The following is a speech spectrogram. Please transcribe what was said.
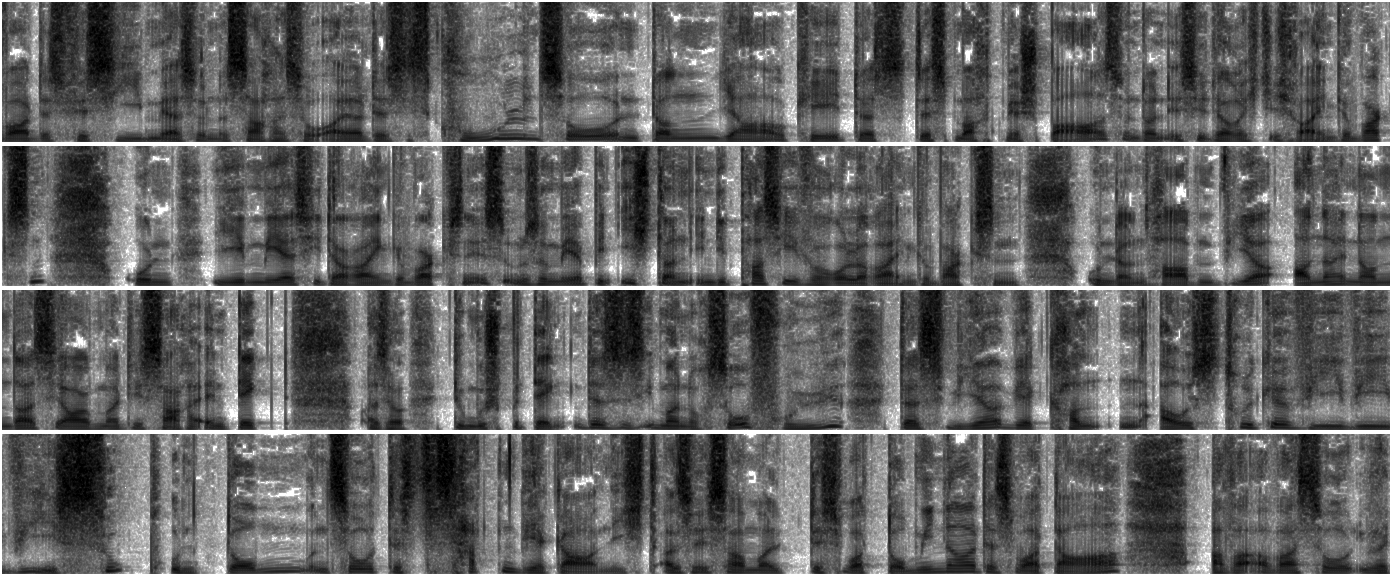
war das für sie mehr so eine Sache so, ah ja, das ist cool und so. Und dann ja, okay, das das macht mir Spaß. Und dann ist sie da richtig reingewachsen. Und je mehr sie da reingewachsen ist, umso mehr bin ich dann in die passive Rolle reingewachsen. Und dann haben wir aneinander, sagen wir mal, die Sache entdeckt. Also du musst bedenken, das ist immer noch so früh, dass wir wir kannten Ausdrücke wie wie wie Sub und Dom und so, das das hatten wir gar nicht. Also ich sag mal, das Wort Domina, das war da, aber aber so über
